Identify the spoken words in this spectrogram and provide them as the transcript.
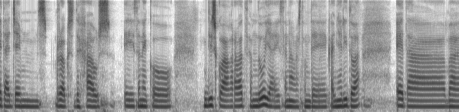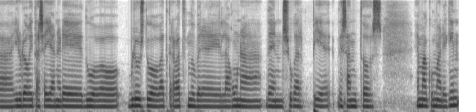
eta James Rocks The House e, izeneko diskoa grabatzen du, ja, izena bastante kaineritoa. Eta ba, irurogeita seian ere duo, blues duo bat grabatzen du bere laguna den Sugar Pie de Santos emakumarekin.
